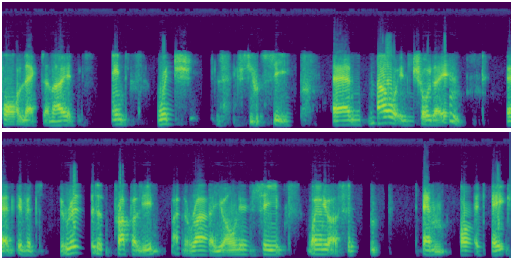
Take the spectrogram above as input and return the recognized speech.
four legs. And I explained which legs you see. And now in shoulder in, and if it's written properly by the rider, you only see when you are sitting M or at H,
